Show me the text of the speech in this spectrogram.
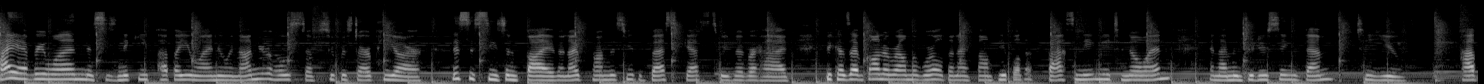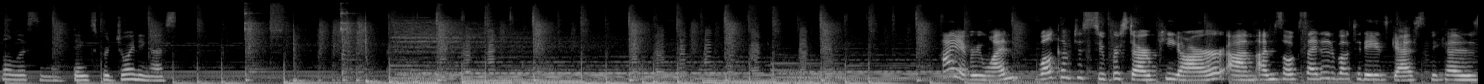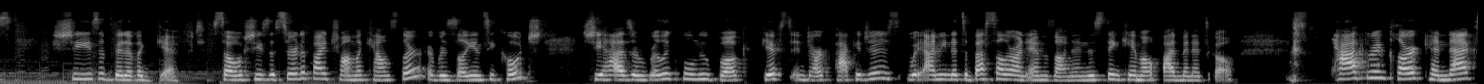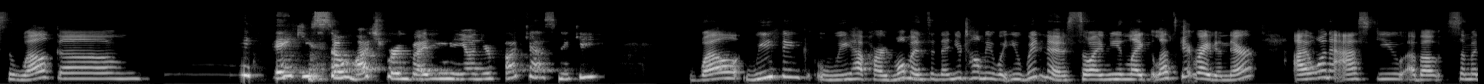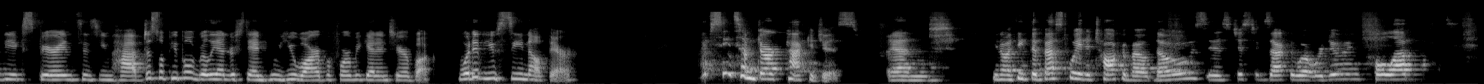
Hi everyone, this is Nikki Papayuanu and I'm your host of Superstar PR. This is season 5 and I promise you the best guests we've ever had because I've gone around the world and I found people that fascinate me to no end and I'm introducing them to you. Have a listen. Thanks for joining us. Hi, everyone. Welcome to Superstar PR. Um, I'm so excited about today's guest because she's a bit of a gift. So she's a certified trauma counselor, a resiliency coach. She has a really cool new book, Gifts in Dark Packages. I mean, it's a bestseller on Amazon, and this thing came out five minutes ago. Catherine Clark connects. Welcome. Thank you so much for inviting me on your podcast, Nikki. Well, we think we have hard moments, and then you tell me what you witnessed. So, I mean, like, let's get right in there. I want to ask you about some of the experiences you have, just so people really understand who you are before we get into your book. What have you seen out there? I've seen some dark packages. And, you know, I think the best way to talk about those is just exactly what we're doing pull up,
